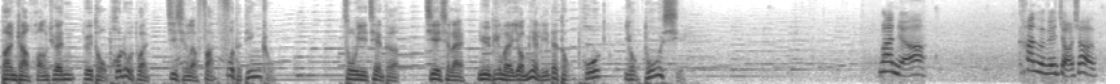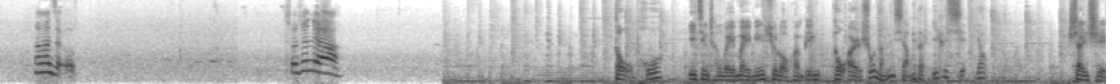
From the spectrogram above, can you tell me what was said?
班长黄娟对陡坡路段进行了反复的叮嘱，足以见得接下来女兵们要面临的陡坡有多险。慢点啊，看着点脚下，慢慢走，小心点啊。陡坡。已经成为每名巡逻官兵都耳熟能详的一个险要。山势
